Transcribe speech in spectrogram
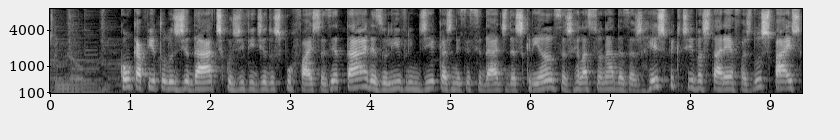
to know. Com capítulos didáticos divididos por faixas etárias, o livro indica as necessidades das crianças relacionadas às respectivas tarefas dos pais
